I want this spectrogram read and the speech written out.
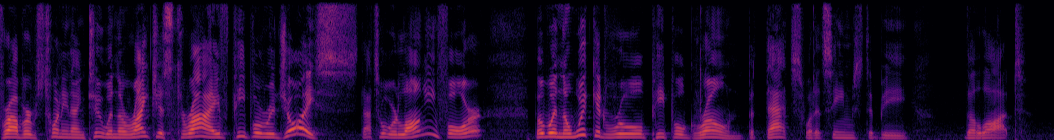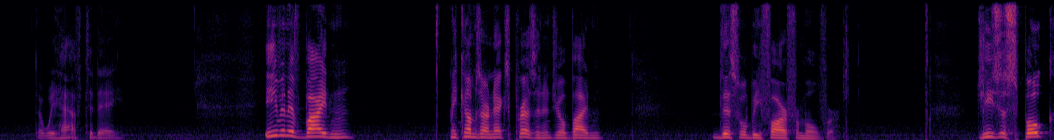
Proverbs 29 2, when the righteous thrive, people rejoice. That's what we're longing for. But when the wicked rule, people groan. But that's what it seems to be the lot that we have today. Even if Biden becomes our next president, Joe Biden, this will be far from over. Jesus spoke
